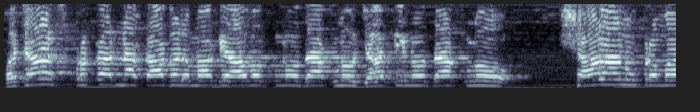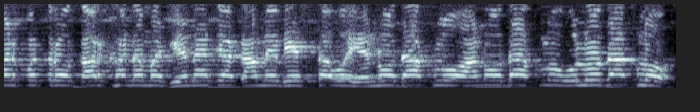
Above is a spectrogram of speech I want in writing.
પચાસ પ્રકારના કાગળ માગે, આવકનો દાખલો, જાતિનો દાખલો, શાળાનું પ્રમાણપત્ર, કારખાનામાં જેના ત્યાં કામે બેસતા હોય, એનો દાખલો, આનો દાખલો, ઓલો દાખલો.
